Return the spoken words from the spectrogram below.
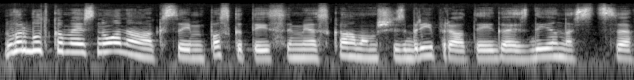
Nu, varbūt ka mēs nonāksim, paskatīsimies, kā mums šis brīvprātīgais dienests. eh,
